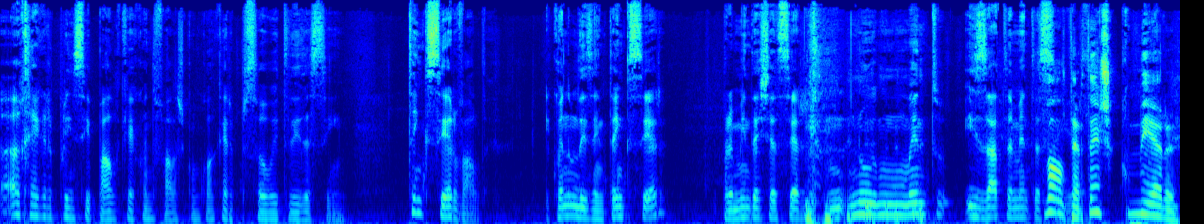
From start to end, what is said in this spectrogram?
a regra principal que é quando falas com qualquer pessoa e te diz assim: tem que ser, Valder. E quando me dizem tem que ser, para mim deixa de ser no momento exatamente assim. Walter, tens que comer.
